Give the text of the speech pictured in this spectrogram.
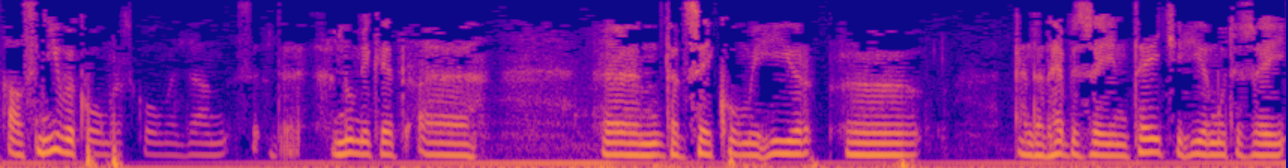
als nieuwe komers komen, dan noem ik het, uh, um, dat zij komen hier uh, en dan hebben ze een tijdje hier moeten zij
